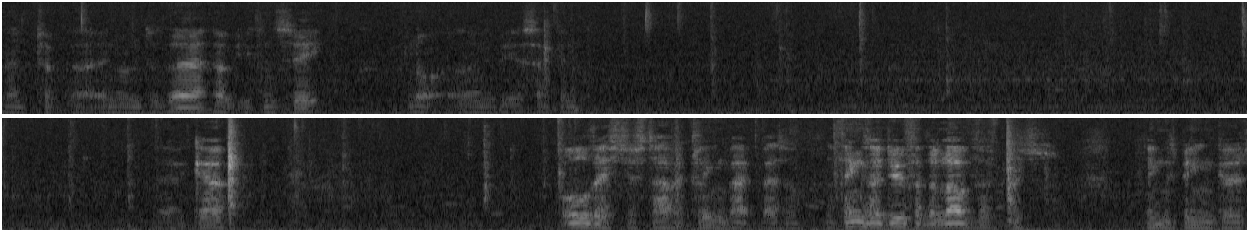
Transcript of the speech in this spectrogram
And then tuck that in under there, hope you can see. If not, it'll only be a second. There we go. All clean back bezel. The things I do for the love of things being good.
